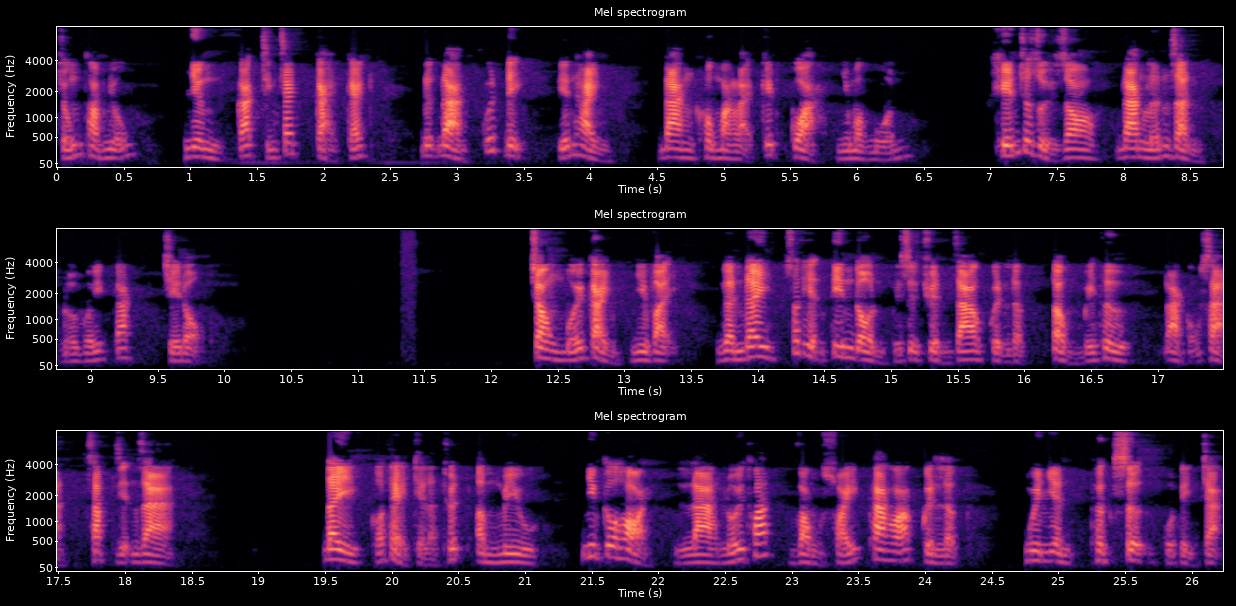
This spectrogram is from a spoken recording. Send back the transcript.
chống tham nhũng, nhưng các chính sách cải cách được Đảng quyết định tiến hành đang không mang lại kết quả như mong muốn, khiến cho rủi ro đang lớn dần đối với các chế độ. Trong bối cảnh như vậy, gần đây xuất hiện tin đồn về sự chuyển giao quyền lực Tổng Bí thư Đảng Cộng sản sắp diễn ra. Đây có thể chỉ là thuyết âm mưu, nhưng câu hỏi là lối thoát vòng xoáy tha hóa quyền lực, nguyên nhân thực sự của tình trạng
